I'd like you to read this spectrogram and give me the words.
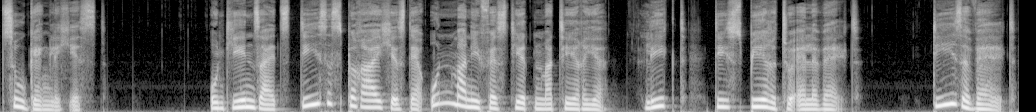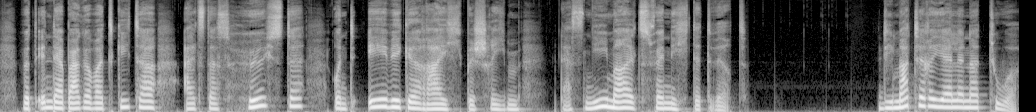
zugänglich ist. Und jenseits dieses Bereiches der unmanifestierten Materie liegt die spirituelle Welt. Diese Welt wird in der Bhagavad Gita als das höchste und ewige Reich beschrieben, das niemals vernichtet wird. Die materielle Natur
